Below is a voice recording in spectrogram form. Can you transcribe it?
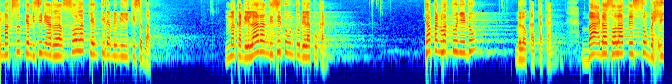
dimaksudkan di sini adalah sholat yang tidak memiliki sebab maka dilarang di situ untuk dilakukan. Kapan waktunya itu? Belum katakan. Ba'da solatis subhi.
